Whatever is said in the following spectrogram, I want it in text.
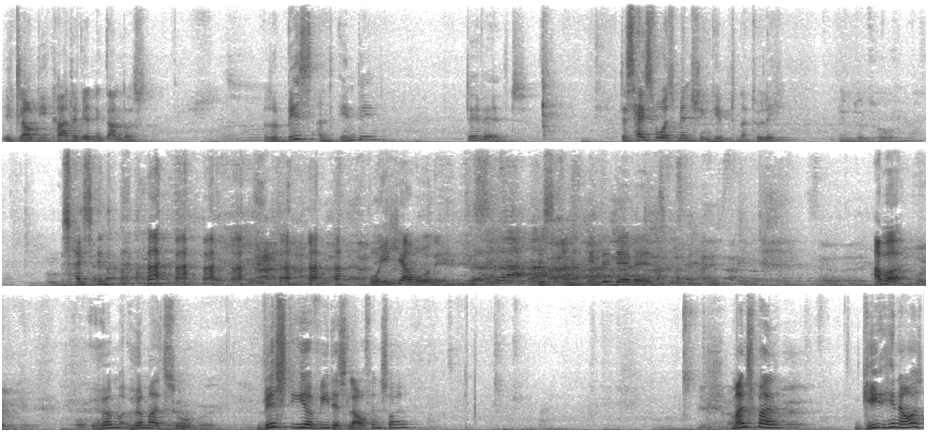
Ich glaube, die Karte wird nicht anders. Also bis ans Ende der Welt. Das heißt, wo es Menschen gibt, natürlich. Das heißt, wo ich ja wohne, bis, ans Ende der Welt. Aber hör, hör mal zu. Wisst ihr, wie das laufen soll? Manchmal geht hinaus,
